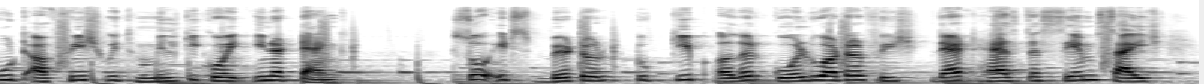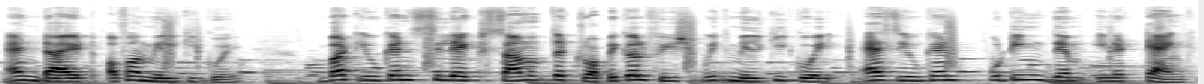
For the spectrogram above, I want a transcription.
put a fish with milky koi in a tank. So it's better to keep other cold water fish that has the same size and diet of a milky koi but you can select some of the tropical fish with milky koi as you can putting them in a tank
